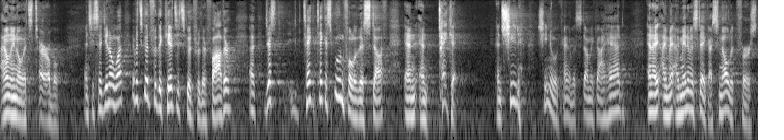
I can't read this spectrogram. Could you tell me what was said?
I only know it's terrible. And she said, You know what? If it's good for the kids, it's good for their father. Uh, just take, take a spoonful of this stuff and, and take it. And she, she knew what kind of a stomach I had. And I, I, I made a mistake. I smelled it first.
